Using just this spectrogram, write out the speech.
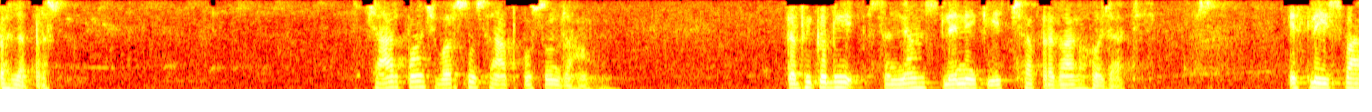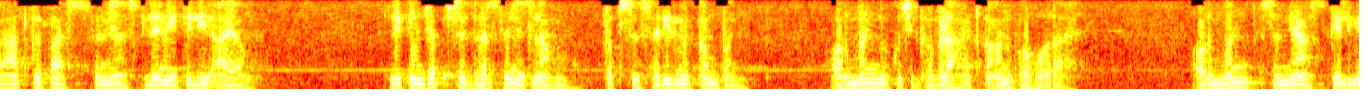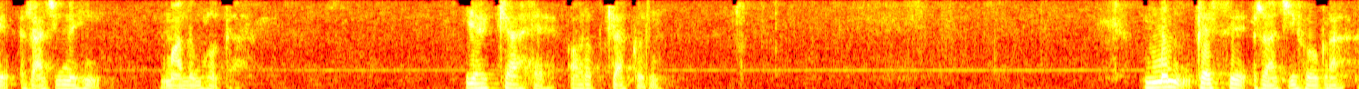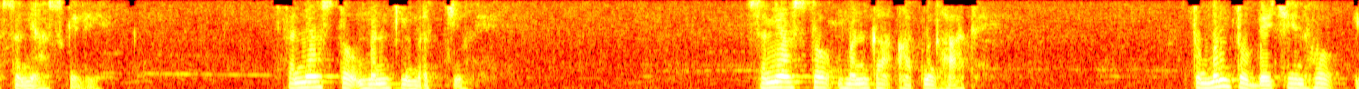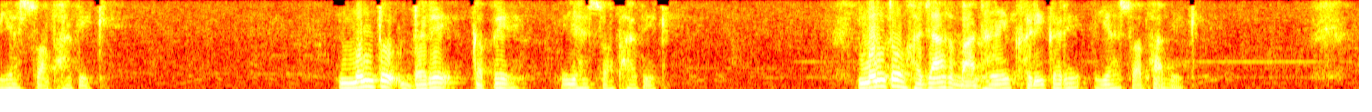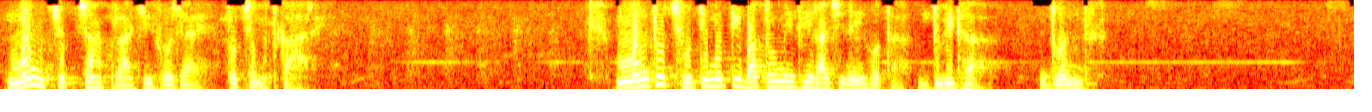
पहला प्रश्न। चार पाँच वर्षों से आपको सुन रहा हूँ। कभी कभी संन्यास लेने की इच्छा प्रगाढ़ हो जाती इसलिए इस बार आपके पास संन्यास लेने के लिए आया हूँ। लेकिन जब से घर से निकला हूँ, तब से शरीर में कंपन और मन में कुछ घबराहट का अनुभव हो रहा है और मन संन्यास के लिए राज़ी नहीं मालूम होता है। यह क्या है और अब क्या करूँ? मन कैसे राज़ी होगा सन्यास के लिए? सन्यास तो मन की मृत्यु है। सन्यास तो मन का आत्मघात है। तो मन तो बेचैन हो, यह स्वाभाविक है। मन तो डरे, कपे, यह स्वाभाविक है। मन तो हज़ार बाधाएँ खड़ी करे, यह स्वाभाविक है। मन चुपचाप राज़ी हो जाए तो चमत्कार है। मन तो छोटी मोटी बातों में भी राज़ी नहीं होता, दुविधा, द्वंद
